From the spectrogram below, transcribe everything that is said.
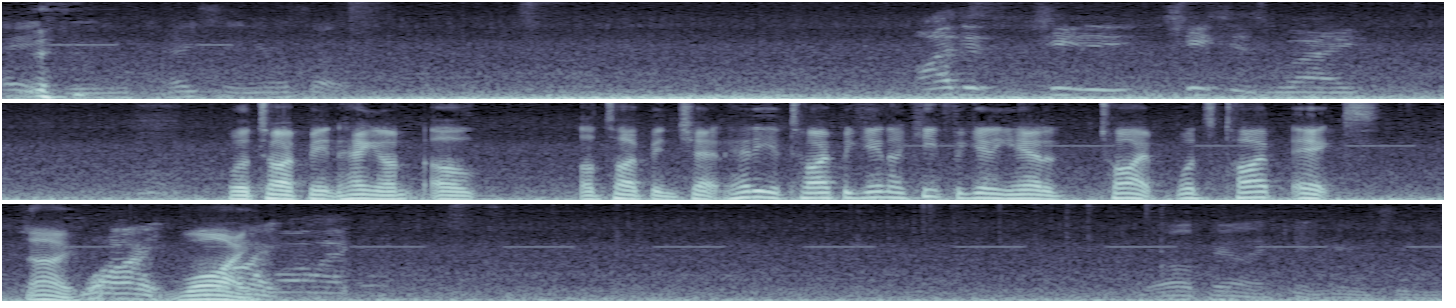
Hey, Junior. Hey, Senior, what's up? I just cheated, cheated way. We'll type in. Hang on. I'll I'll type in chat. How do you type again? I keep forgetting how to type. What's type? X. No. Why? Why? Why? Why? Well, apparently I can't hear you, Senior.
